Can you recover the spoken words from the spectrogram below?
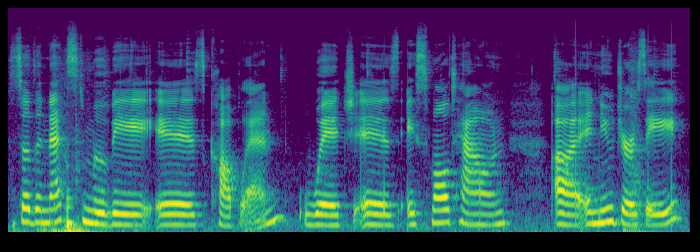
So the next movie is Cop Land, which is a small town uh, in New Jersey,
